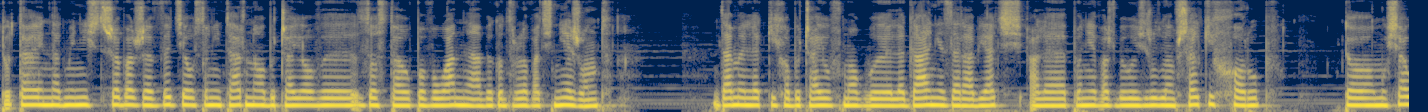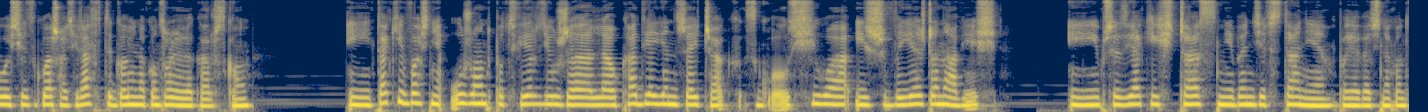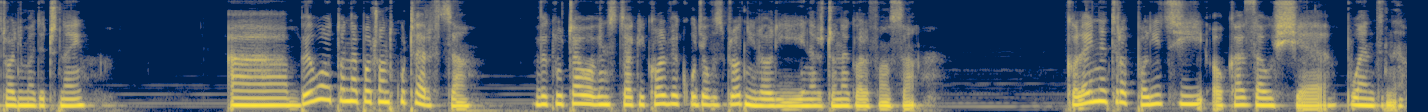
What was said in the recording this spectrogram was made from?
Tutaj nadmienić trzeba, że Wydział Sanitarno-Obyczajowy został powołany, aby kontrolować nierząd – Damy lekkich obyczajów mogły legalnie zarabiać, ale ponieważ były źródłem wszelkich chorób, to musiały się zgłaszać raz w tygodniu na kontrolę lekarską. I taki właśnie urząd potwierdził, że Leokadia Jędrzejczak zgłosiła, iż wyjeżdża na wieś i przez jakiś czas nie będzie w stanie pojawiać na kontroli medycznej. A było to na początku czerwca, Wykluczało więc to jakikolwiek udział w zbrodni Loli i jej narzeczonego Alfonsa. Kolejny trop policji okazał się błędny.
